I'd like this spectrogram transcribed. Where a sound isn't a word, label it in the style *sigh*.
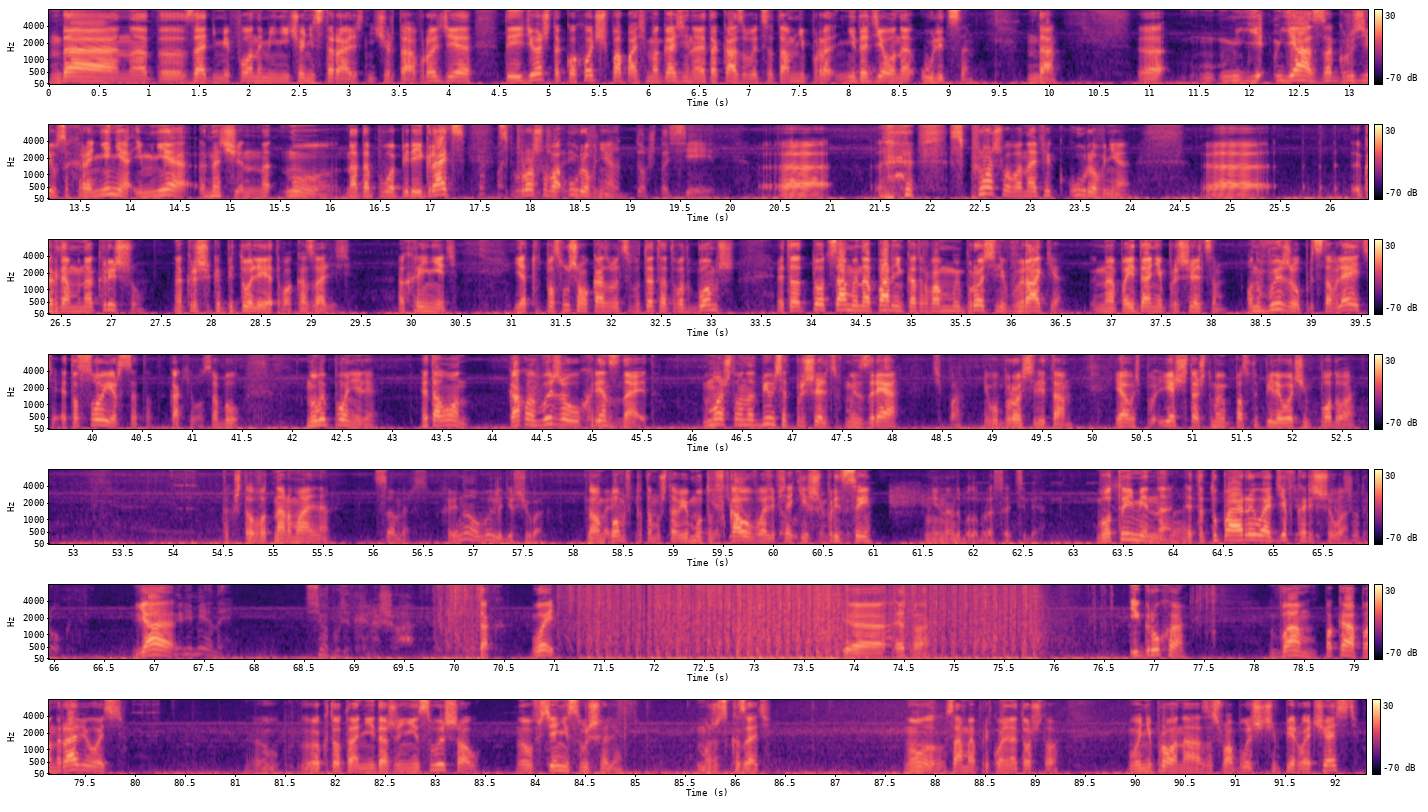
Да, над э, задними фонами ничего не старались, ни черта. Вроде ты идешь такой, хочешь попасть в магазин, а это оказывается там не про... недоделанная улица. Да. Э, я- загрузил сохранение, и мне, нач- на- ну, надо было переиграть с прошлого уровня. То, что сеет. Э, *laughs* с прошлого нафиг уровня, когда мы на крышу, на крыше Капитолия этого оказались. Охренеть. Я тут послушал, оказывается, вот этот вот бомж, это тот самый напарник, которого мы бросили в Ираке на поедание пришельцам. Он выжил, представляете? Это Сойерс этот, как его забыл. Ну вы поняли. Это он. Как он выжил, хрен знает. Ну может он отбился от пришельцев, мы зря, типа, его бросили там. Я, я считаю, что мы поступили очень подло. Так что вот нормально. Сомерс, хреново выглядишь, чувак. Да он бомж, потому что ему тут вкалывали всякие шприцы. Не надо было бросать тебя. Вот именно. Это тупая рылая Всё девка решила. Хорошо. Я... Перемены. Все будет хорошо. Так, ой. Э, это... Игруха. Вам пока понравилось. э, Кто-то о ней даже не слышал. Ну, все не слышали. Можно сказать. Ну, самое прикольное то, что в Pro она зашла больше, чем первая часть.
